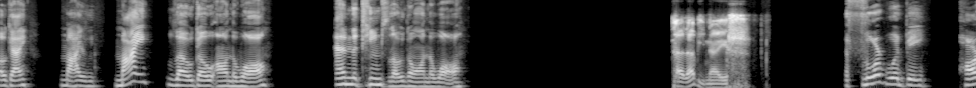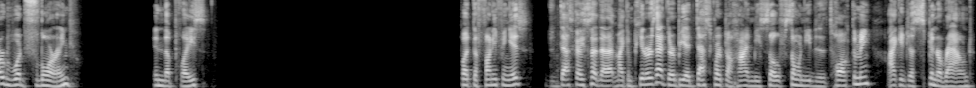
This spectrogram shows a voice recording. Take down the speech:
Okay, my my logo on the wall, and the team's logo on the wall. That, that'd be nice. The floor would be hardwood flooring in the place. But the funny thing is, the desk I said that at my computer is at, there'd be a desk right behind me. So if someone needed to talk to me, I could just spin around.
